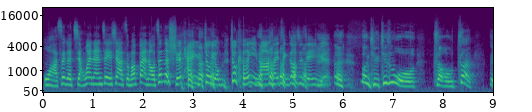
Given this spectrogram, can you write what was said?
哇，这个蒋万安这一下怎么办哦？真的学台语就有 就可以吗？来请教世坚议员。哎，孟琪，其实我早在呃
